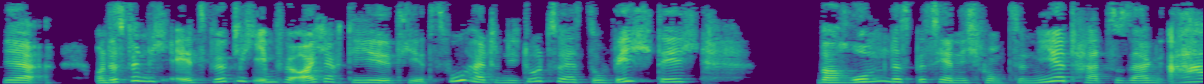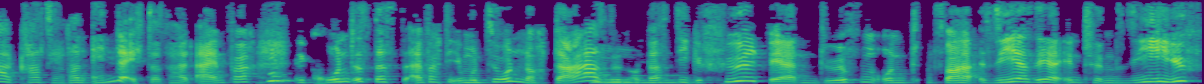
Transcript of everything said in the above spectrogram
Ja, und das finde ich jetzt wirklich eben für euch auch, die, die jetzt zuhört und die du zuhörst, so wichtig, warum das bisher nicht funktioniert hat, zu sagen, ah, krass, ja, dann ändere ich das halt einfach. Der Grund ist, dass einfach die Emotionen noch da sind und dass die gefühlt werden dürfen und zwar sehr, sehr intensiv.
